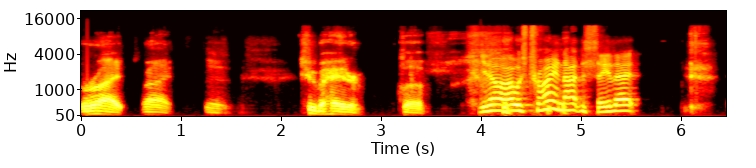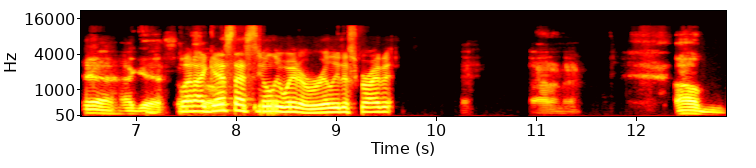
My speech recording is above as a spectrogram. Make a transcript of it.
Right, right. The Chuba hater club. You know, I was trying not to say that. Yeah, I guess. I'm but sorry. I guess that's the only way to really describe it. I don't know. Um,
